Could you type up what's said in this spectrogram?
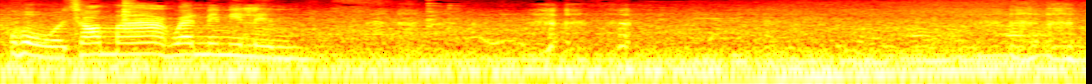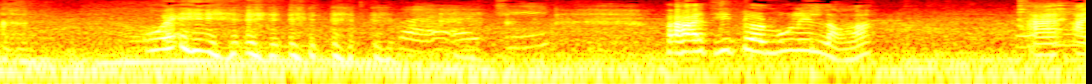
โอ้โห ชอบมาก แว่นไม่มีเลนส์ อุ้ยพระอาทิตย์พระอาทิตย์โดนบุกลินเหรออะอะ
